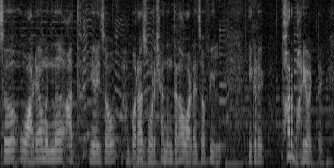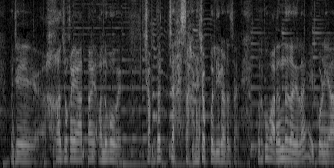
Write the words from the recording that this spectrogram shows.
असं वाड्यामधनं आत यायचं बऱ्याच वर्षानंतर हा वाड्याचा फील इकडे फार भारी वाटतं आहे म्हणजे हा जो काही आता अनुभव आहे शब्दाच्या सांगण्याच्या पलीकडचा आहे. मला खूप आनंद झालेला आहे एकूण या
